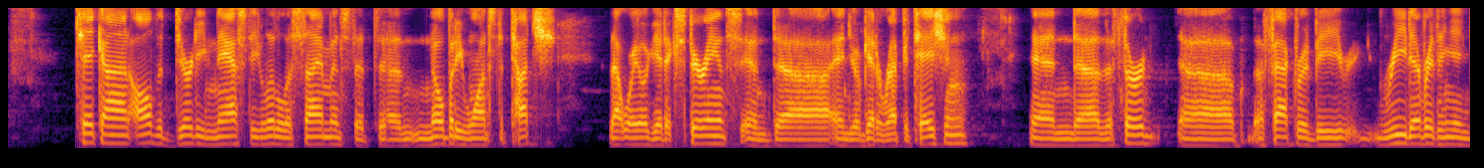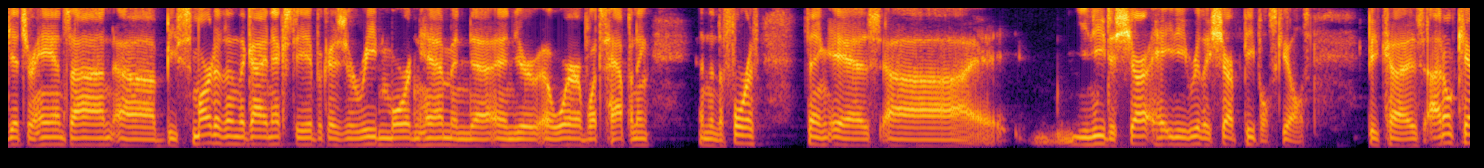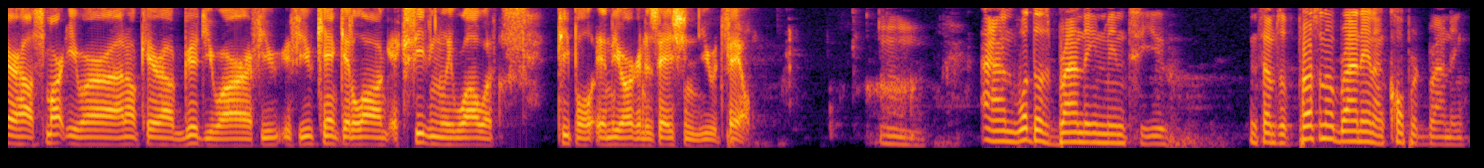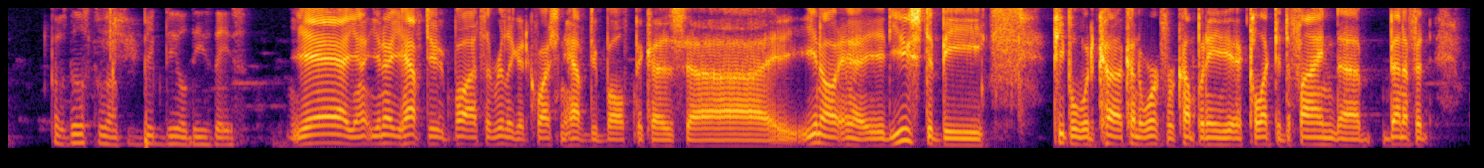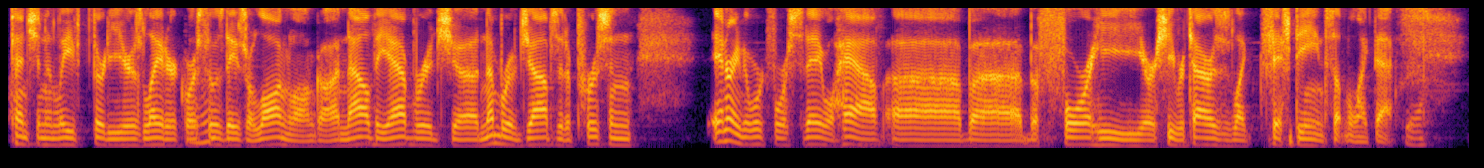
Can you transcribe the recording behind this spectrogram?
Take on all the dirty, nasty little assignments that uh, nobody wants to touch. That way, you'll get experience and uh, and you'll get a reputation and uh, the third uh, factor would be read everything you can get your hands on. Uh, be smarter than the guy next to you because you're reading more than him and uh, and you're aware of what's happening. And then the fourth thing is you need to sharp you need really sharp people skills because I don't care how smart you are, I don't care how good you are. If you if you can't get along exceedingly well with people in the organization, you would fail. Mm. And what does branding mean to you in terms of personal branding and corporate branding? Because those two are a big deal these days. Yeah, you know, you know, you have to. Well, that's a really good question. You have to do both because, uh, you know, it used to be people would come to work for a company, uh, collect a defined uh, benefit pension, and leave 30 years later. Of course, mm-hmm. those days are long, long gone. Now, the average uh, number of jobs that a person entering the workforce today will have uh, b- before he or she retires is like 15, something like that. Yeah.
